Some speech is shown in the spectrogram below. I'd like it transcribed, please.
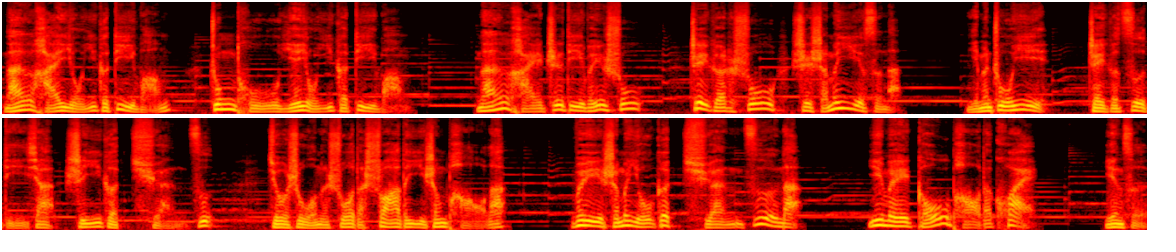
南海有一个帝王，中土也有一个帝王。南海之地为书，这个书是什么意思呢？你们注意，这个字底下是一个犬字，就是我们说的“唰”的一声跑了。为什么有个犬字呢？因为狗跑得快，因此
